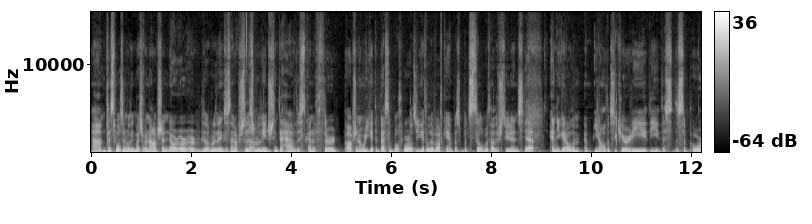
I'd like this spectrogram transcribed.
Um, this wasn't really much of an option, or, or, or really an existing option. So it's really interesting to have this kind of third option where you get the best of both worlds. You get to live off campus, but still with other students Yeah. and you get all the you know all the security, the the, the support,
